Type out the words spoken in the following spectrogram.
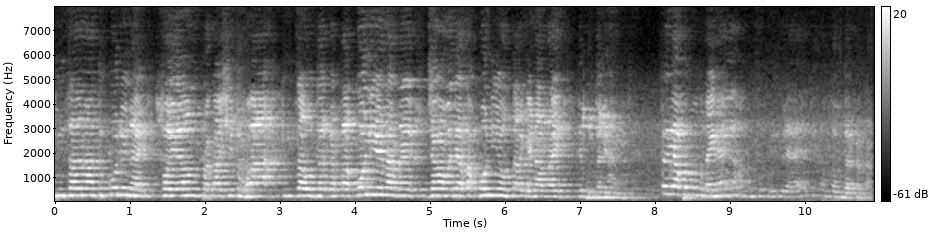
तुमचा नाथ कोणी नाही स्वयं प्रकाशित व्हा तुमचा उद्धार करता कोणी येणार नाही जगामध्ये असा कोणी अवतार घेणार नाही ते बुद्धाने सांगितलं. तरी आपण म्हणतो नाही नाही आमचं कोणीतरी आहे की आमचा उद्धार करणार.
